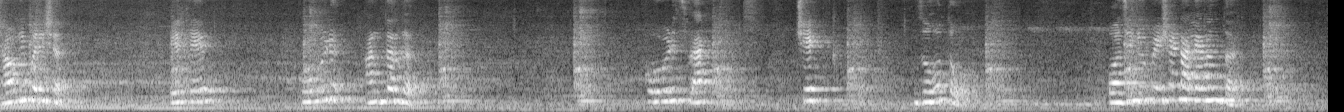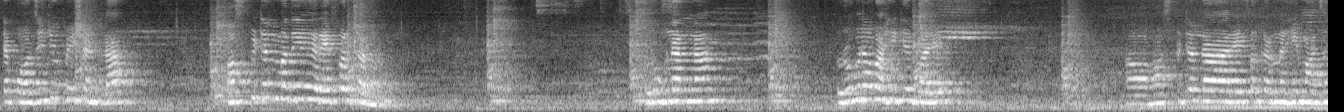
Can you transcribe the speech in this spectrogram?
छावणी परिषद येथे कोविड अंतर्गत कोविड स्वॅब चेक जो होतो पॉझिटिव्ह पेशंट आल्यानंतर त्या पॉझिटिव्ह पेशंटला हॉस्पिटलमध्ये रेफर करणं रुग्णांना रुग्णवाहिकेद्वारे अ, हॉस्पिटलला रेफर करणं हे माझं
